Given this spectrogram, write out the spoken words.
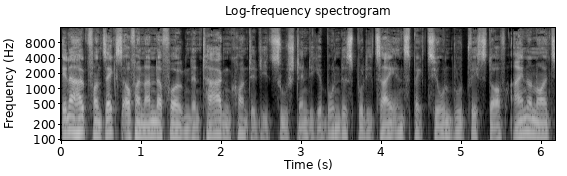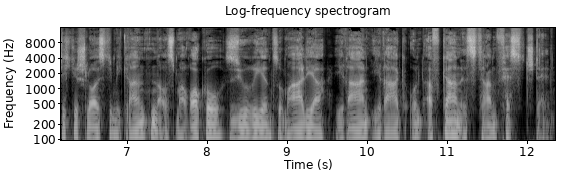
Innerhalb von sechs aufeinanderfolgenden Tagen konnte die zuständige Bundespolizeiinspektion Ludwigsdorf 91 geschleuste Migranten aus Marokko, Syrien, Somalia, Iran, Irak und Afghanistan feststellen.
